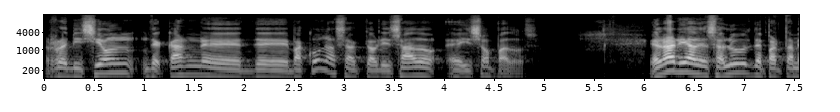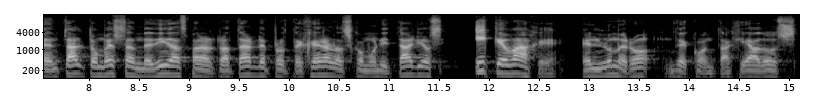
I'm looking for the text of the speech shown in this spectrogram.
revisión de carne de vacunas actualizado e isópados. El área de salud departamental tomó estas medidas para tratar de proteger a los comunitarios y que baje el número de contagiados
